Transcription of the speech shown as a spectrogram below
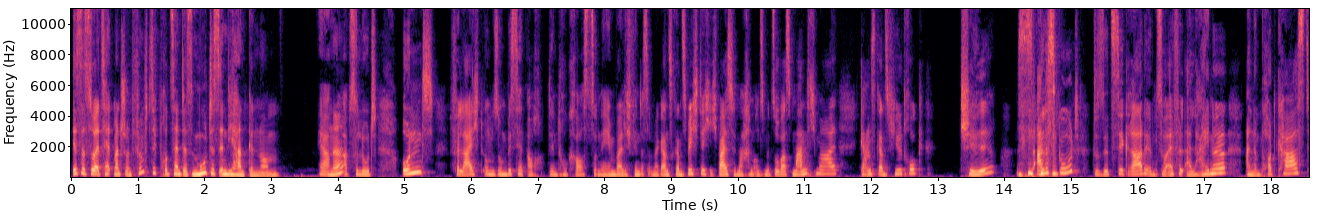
ist es so, als hätte man schon 50 Prozent des Mutes in die Hand genommen. Ja, ne? absolut. Und vielleicht, um so ein bisschen auch den Druck rauszunehmen, weil ich finde das immer ganz, ganz wichtig. Ich weiß, wir machen uns mit sowas manchmal ganz, ganz viel Druck. Chill. Es ist alles gut. Du sitzt hier gerade im Zweifel alleine an einem Podcast.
